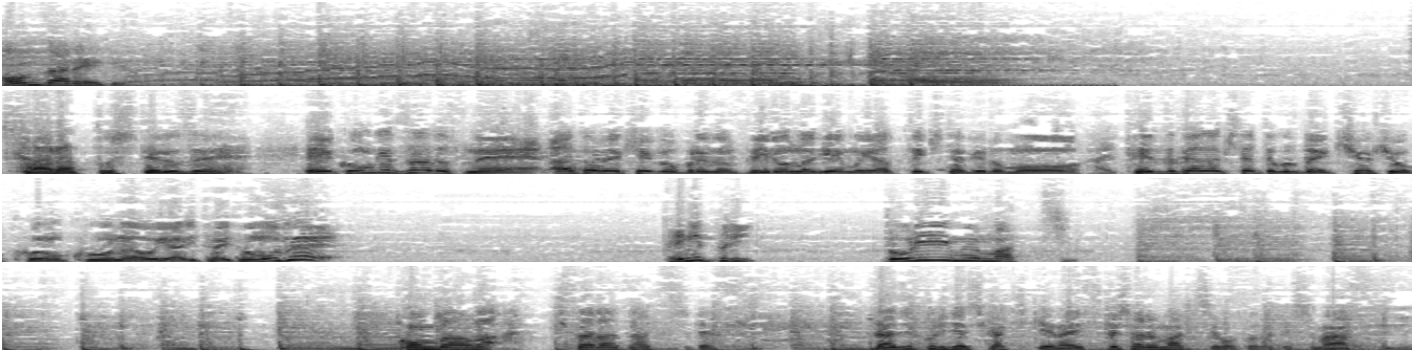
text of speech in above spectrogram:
on the radio。さらっとしてるぜ。えー今月はですね、アトメケゴプレゼンツでいろんなゲームをやってきたけども、手塚が来たってことで急遽このコーナーをやりたいと思うぜ。テニプリドリームマッチこんばんは木更津敦ですラジプリでしか聞けないスペシャルマッチをお届けします。休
